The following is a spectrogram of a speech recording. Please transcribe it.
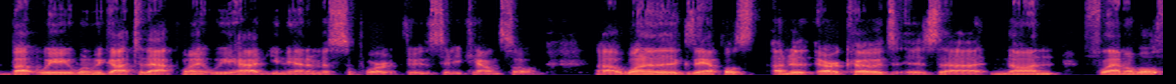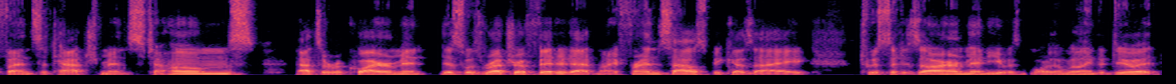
but we, when we got to that point, we had unanimous support through the city council. Uh, one of the examples under our codes is uh, non-flammable fence attachments to homes. That's a requirement. This was retrofitted at my friend's house because I twisted his arm and he was more than willing to do it.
